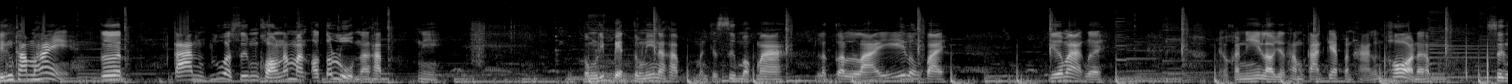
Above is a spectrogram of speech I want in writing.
จึงทำให้เกิดการรั่วซึมของน้ำมันออโต้ลูปนะครับ นี่ ตรงริบเบ็ดตรงนี้นะครับ มันจะซึมออกมาแล้วก็ไหลลงไป เยอะมากเลย ดี๋ยวคันนี้เราจะทำการแก้ปัญหาเรื่องท่อนะครับ ซึ่ง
